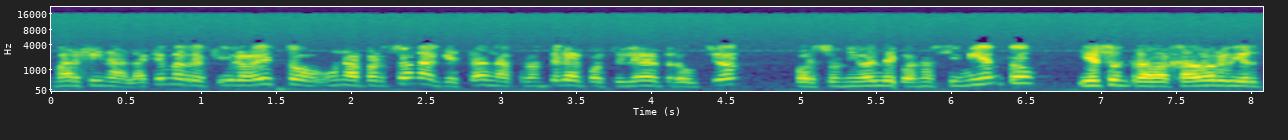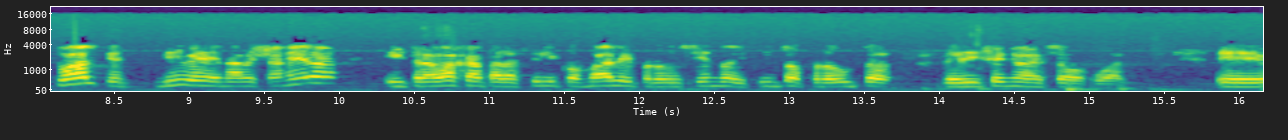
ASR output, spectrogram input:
marginal. ¿A qué me refiero esto? Una persona que está en la frontera de posibilidad de producción por su nivel de conocimiento y es un trabajador virtual que vive en Avellaneda y trabaja para Silicon Valley produciendo distintos productos de diseño de software. Eh,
